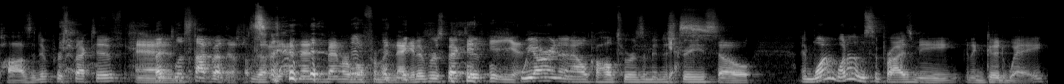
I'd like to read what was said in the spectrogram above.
positive perspective and Let, let's talk about those. the- and then memorable from a negative perspective. Yeah. We are in an alcohol tourism industry, Yes. so and one one of them surprised me in a good way.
